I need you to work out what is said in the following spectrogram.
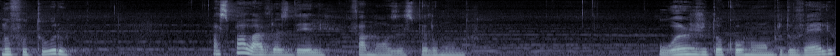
no futuro, as palavras dele famosas pelo mundo. O anjo tocou no ombro do velho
